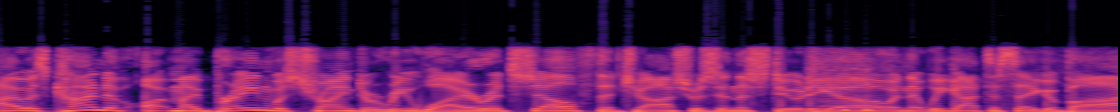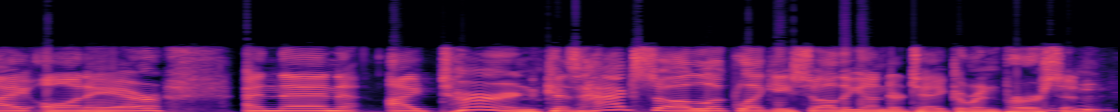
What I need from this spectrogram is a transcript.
I was kind of uh, my brain was trying to rewire itself that Josh was in the studio and that we got to say goodbye on air, and then I turned because Hacksaw looked like he saw the Undertaker in person,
